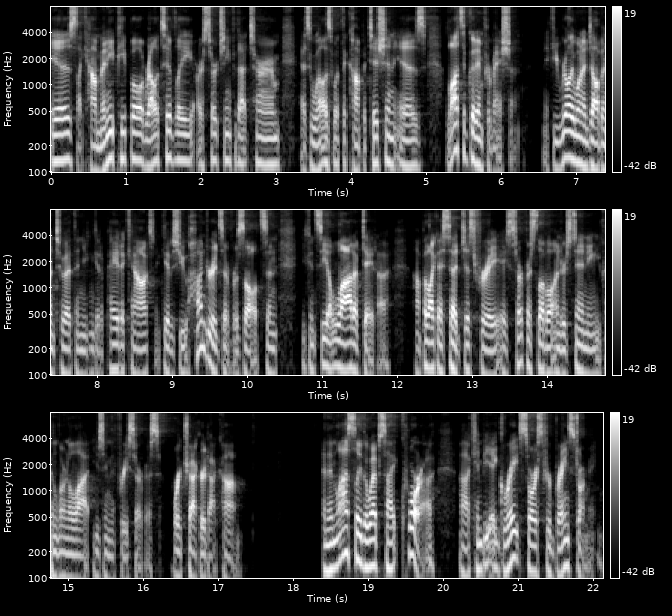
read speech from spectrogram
is, like how many people relatively are searching for that term, as well as what the competition is. Lots of good information. If you really want to delve into it, then you can get a paid account. It gives you hundreds of results and you can see a lot of data. Uh, but like I said, just for a, a, surface level understanding, you can learn a lot using the free service, wordtracker.com. And then lastly, the website Quora uh, can be a great source for brainstorming.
